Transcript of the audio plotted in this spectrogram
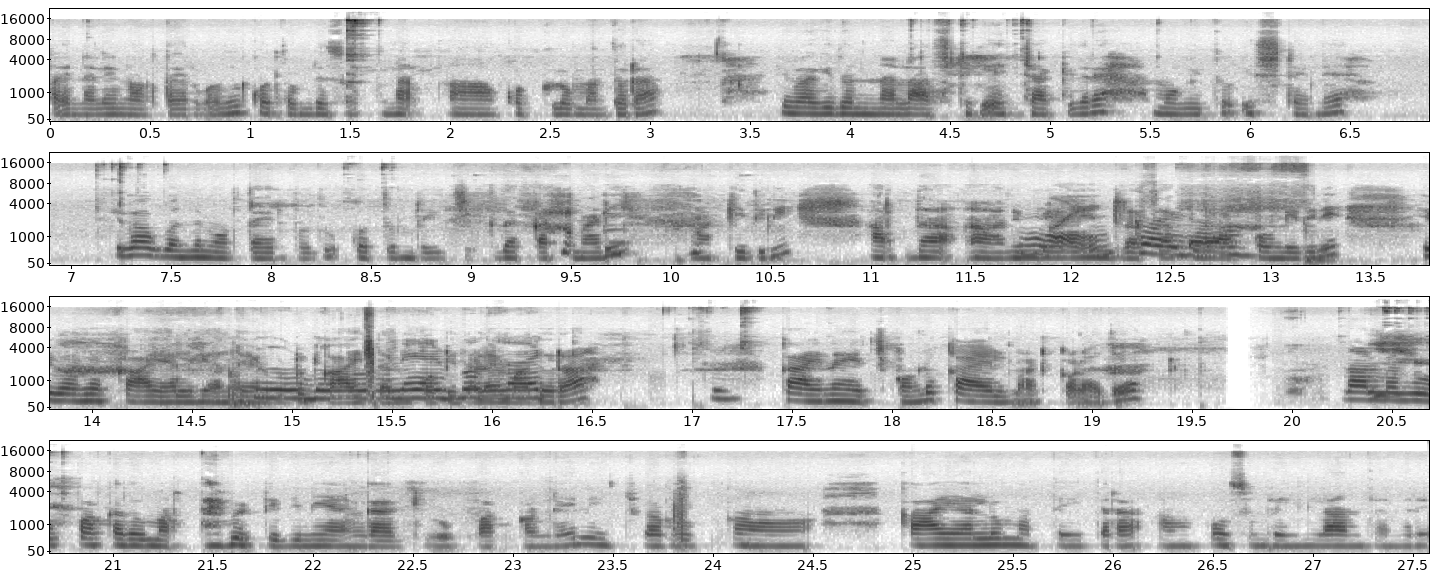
ಫೈನಲಿ ನೋಡ್ತಾ ಇರ್ಬೋದು, ಕೊತ್ತಂಬರಿ ಸೊಪ್ಪನ್ನ ಕೊಟ್ಟಲು ಮಧುರ. ಇವಾಗ ಇದನ್ನು ಲಾಸ್ಟಿಗೆ ಹೆಚ್ಚಾಕಿದರೆ ಮುಗೀತು ಇಷ್ಟೇ ಇವಾಗ ಬಂದು ನೋಡ್ತಾ ಇರ್ಬೋದು. ಕೊತ್ತಂಬರಿ ಚಿಕ್ಕದಾಗಿ ಕಟ್ ಮಾಡಿ ಹಾಕಿದ್ದೀನಿ ಅರ್ಧ ನಿಮ್ಮ ನಿಂಬೆಹಣ್ಣಿನ ರಸ ಕೂಡ ಹಾಕ್ಕೊಂಡಿದ್ದೀನಿ ಇವಾಗ ಕಾಯಿ ಹಾಲಿಗೆ ಅಂತ ಹೇಳ್ಬಿಟ್ಟು ಕಾಯಿ ತಂದು ಕೊಟ್ಟಿದ್ದಾಳೆ ಮಧುರ ಕಾಯಿನ ಹೆಚ್ಕೊಂಡು ಕಾಯಲ್ಲಿ ಮಾಡ್ಕೊಳ್ಳೋದು. ನಾನು ಅದು ಉಪ್ಪು ಹಾಕೋದು ಮರ್ತೇ ಬಿಟ್ಟಿದ್ದೀನಿ, ಹಂಗಾಗಿ ಉಪ್ಪು ಹಾಕ್ಕೊಂಡೆ ನಿಜವಾಗ್ಲೂ ಕಾಯಿ ಹಾಲು ಮತ್ತು ಈ ಥರ ಕೋಸಂಬರಿ ಇಲ್ಲ ಅಂತಂದರೆ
